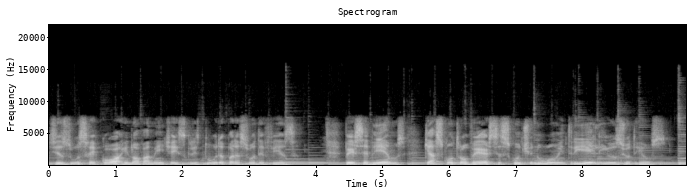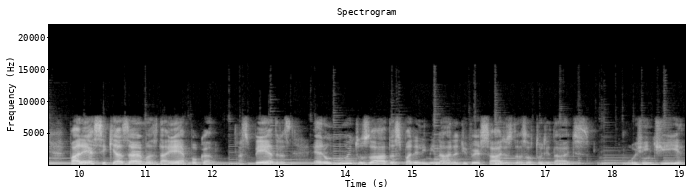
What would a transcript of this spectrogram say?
Jesus recorre novamente à Escritura para sua defesa. Percebemos que as controvérsias continuam entre ele e os judeus. Parece que as armas da época, as pedras, eram muito usadas para eliminar adversários das autoridades. Hoje em dia,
